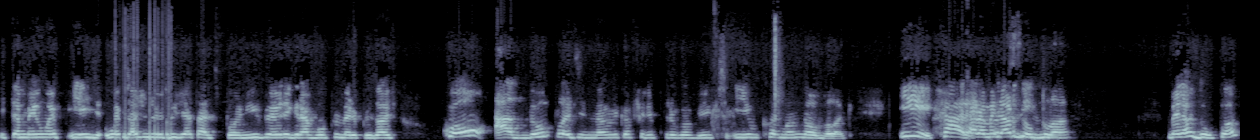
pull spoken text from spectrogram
e também um, e o episódio no YouTube já tá disponível. Ele gravou o primeiro episódio com a dupla dinâmica Felipe Drogovic e o Cleman Novalak. E, cara, Cara, melhor assim, dupla. Melhor dupla.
